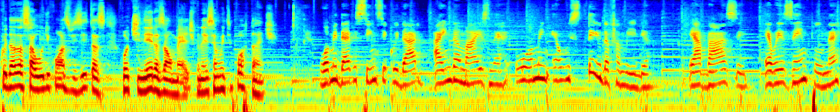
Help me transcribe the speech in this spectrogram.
cuidar da saúde com as visitas rotineiras ao médico, né, isso é muito importante. O homem deve sim se cuidar ainda mais, né? O homem é o esteio da família, é a base, é o exemplo, né?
